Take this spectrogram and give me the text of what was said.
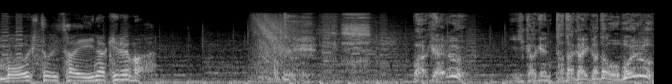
もう一人さえいなければ。バカ野郎いい加減戦い方を覚えろ。は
